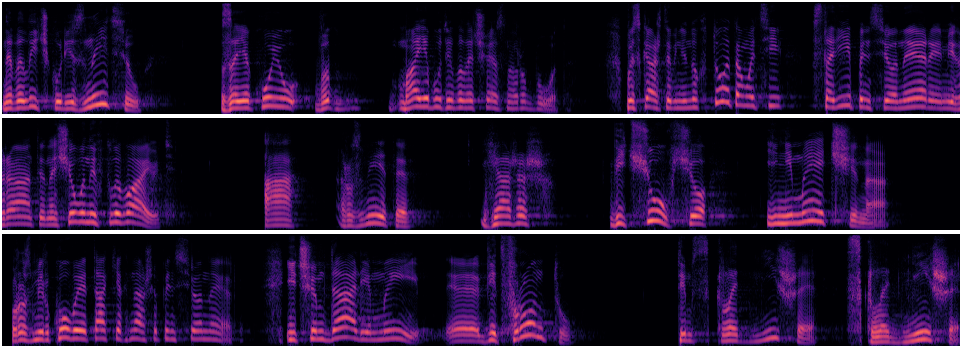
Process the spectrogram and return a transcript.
невеличку різницю, за якою має бути величезна робота. Ви скажете мені, ну хто там оці старі пенсіонери, емігранти, на що вони впливають? А розумієте, я же ж відчув, що і Німеччина розмірковує так, як наші пенсіонери. І чим далі ми е, від фронту, тим складніше, складніше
